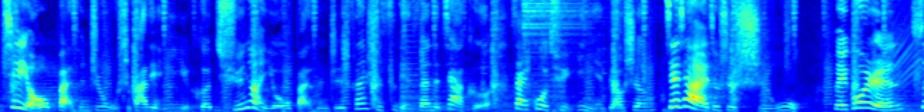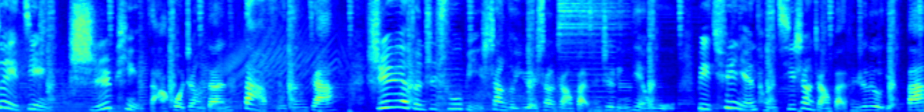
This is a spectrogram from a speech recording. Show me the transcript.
汽油百分之五十八点一和取暖油百分之三十四点三的价格在过去一年飙升。接下来就是食物，美国人最近食品杂货账单大幅增加。十一月份支出比上个月上涨百分之零点五，比去年同期上涨百分之六点八。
